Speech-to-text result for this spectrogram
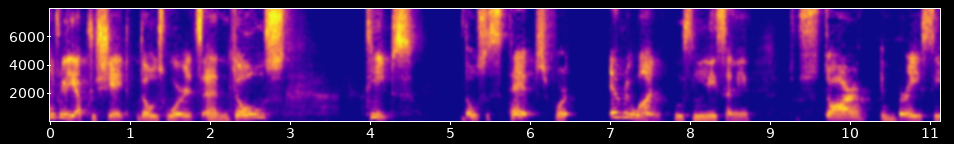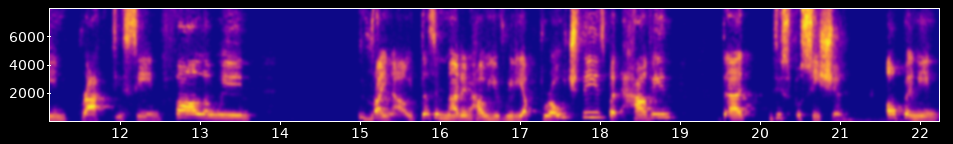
I really appreciate those words and those tips, those steps for everyone who's listening to start embracing, practicing, following right now. It doesn't matter how you really approach this, but having that disposition, opening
